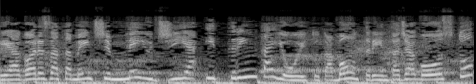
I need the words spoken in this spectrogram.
E agora exatamente meio-dia e 38, tá bom? 30 de agosto,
